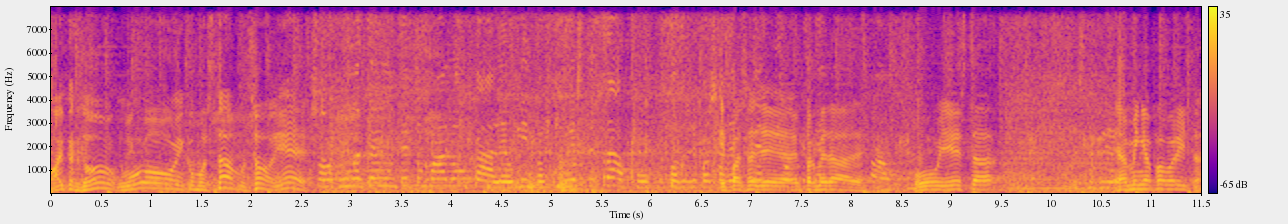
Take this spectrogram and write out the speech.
Ai, perdón. Uy, como estamos hoy, eh? Só que unha ten un teto malo ou tal, e o limpas con este trapo, que podes pasar E pasalle a enfermedade. Uy, esta é a miña favorita.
